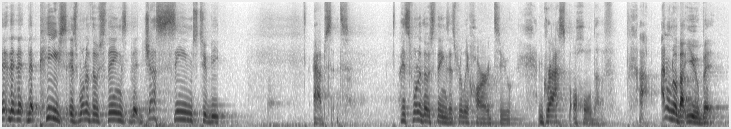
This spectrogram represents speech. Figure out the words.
That, that, that, peace is one of those things that just seems to be absent. It's one of those things that's really hard to grasp a hold of. I don't know about you, but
